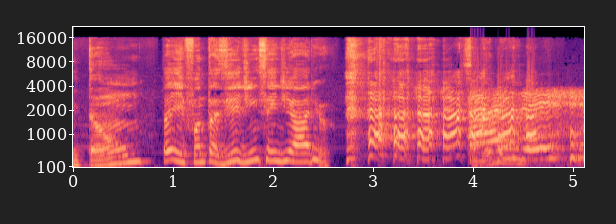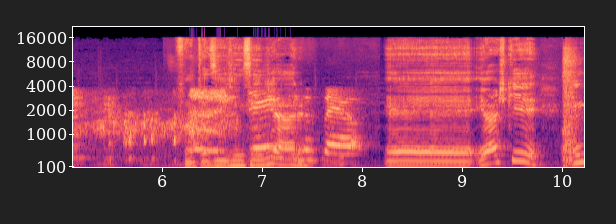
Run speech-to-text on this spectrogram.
então, tá aí, fantasia de incendiário. Ai, gente. Fantasia de Gente incendiário. do céu. É, eu acho que em-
